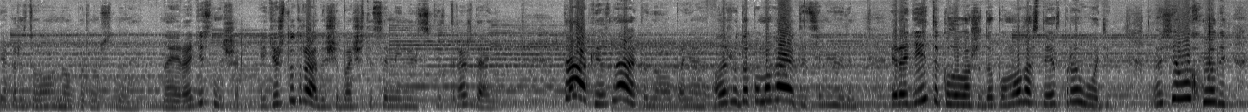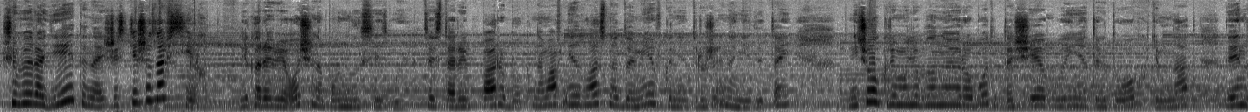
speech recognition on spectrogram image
Лікар здивовано обернувся до неї. Найрадісніше? Які ж тут радощі бачити самі людські страждання? Так, я знаю, кивнула Поляна, але ж ви допомагаєте цим людям. І радієте, коли ваша допомога стає в пригоді. Ось і виходить, що ви радієте найчастіше за всіх. Лікареві очі наповнилися слізьми. Цей старий парубок не мав ні власної домівки, ні дружини, ні дітей, нічого крім улюбленої роботи та ще вийнятих двох кімнат, де він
